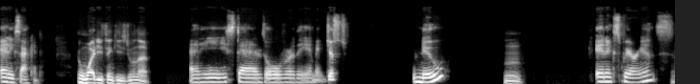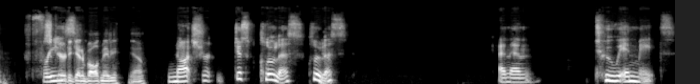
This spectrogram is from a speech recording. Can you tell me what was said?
Any second. And why do you think he's doing that? And he stands over the inmate, just new, mm. inexperience, yeah. Freeze, scared to get involved, maybe. Yeah not sure, just clueless, clueless. Yeah. And then two inmates.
